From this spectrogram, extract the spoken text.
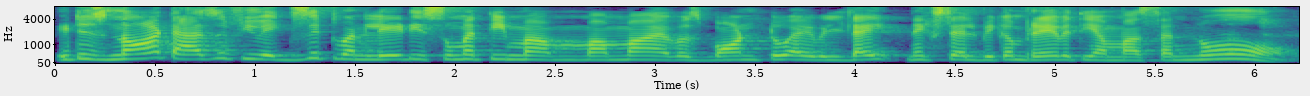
It is not as if you exit one lady, Sumati Mama, I was born to, I will die. Next, I'll become Revati Amma son. No.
